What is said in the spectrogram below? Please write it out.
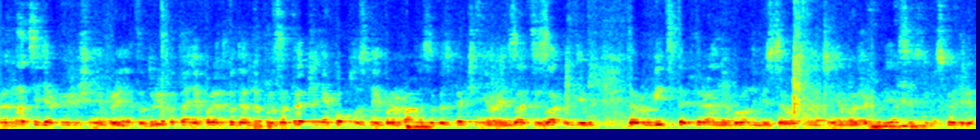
19 дякую, рішення прийнято. Друге питання порядку денного про затвердження комплексної програми забезпечення організації заходів та робіт з територіальної оборони місцевого значення в межах Бур'янської міської територіальної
